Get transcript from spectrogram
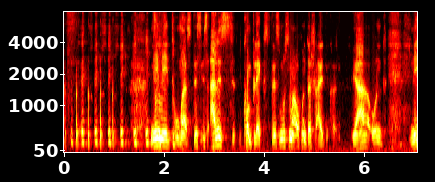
nee, nee, Thomas, das ist alles komplex. Das muss man auch unterscheiden können. Ja, und nee,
